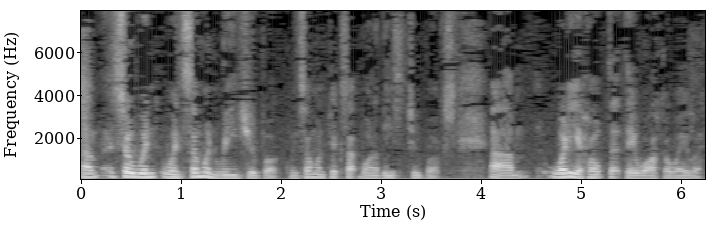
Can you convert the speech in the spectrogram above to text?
Um, so when when someone reads your book, when someone picks up one of these two books, um, what do you hope that they walk away with?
